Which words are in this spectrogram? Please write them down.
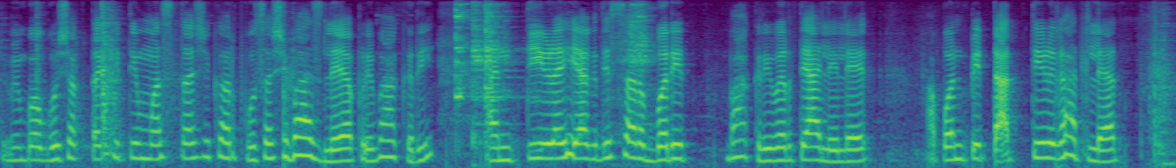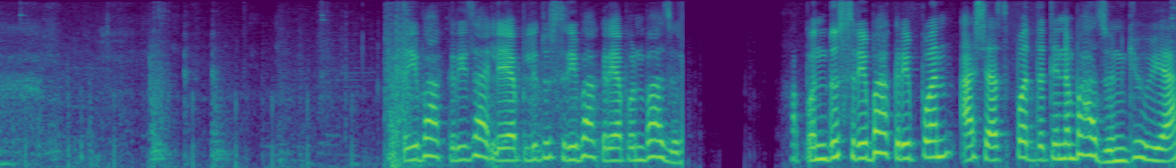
तुम्ही बघू शकता किती मस्त अशी खरपूस अशी भाजली आहे आपली भाकरी. आणि तीळही अगदी सरबरीत भाकरीवरती आलेले आहेत. आपण पिठात तीळ घातल्यात. आता ही भाकरी झाली आहे. आपली दुसरी भाकरी आपण भाजून आपण दुसरी भाकरी पण अशाच पद्धतीने भाजून घेऊया.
